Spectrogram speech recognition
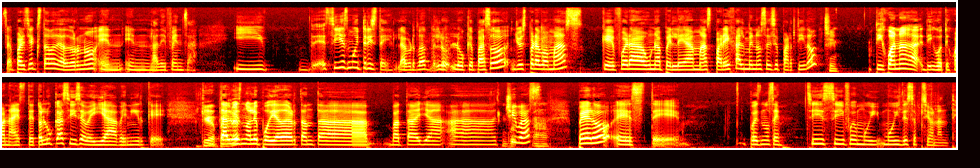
O sea, parecía que estaba de adorno en, en la defensa. Y sí es muy triste, la verdad, lo, lo, que pasó. Yo esperaba más, que fuera una pelea más pareja, al menos ese partido. Sí. Tijuana, digo Tijuana, este, Toluca sí se veía venir que tal vez no le podía dar tanta batalla a Chivas, pero este, pues no sé, sí, sí fue muy, muy decepcionante.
